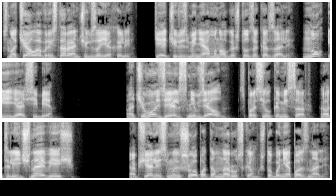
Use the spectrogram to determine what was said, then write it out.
Сначала в ресторанчик заехали. Те через меня много что заказали. Ну и я себе. «А чего Зельс не взял?» – спросил комиссар. «Отличная вещь». Общались мы шепотом на русском, чтобы не опознали.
